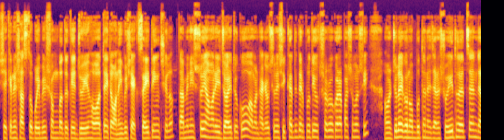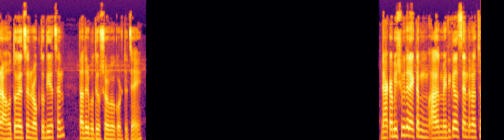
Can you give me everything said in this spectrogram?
সেখানে স্বাস্থ্য পরিবেশ সম্পাদকে জয়ী হওয়াতে এটা অনেক বেশি এক্সাইটিং ছিল। তা আমি নিশ্চয়ই আমার এই জয়টুকু আমার ঢাকা বিশ্ববিদ্যালয়ের শিক্ষার্থীদের প্রতি উৎসর্গ করার পাশাপাশি আমার জুলাই গণ অভ্যুত্থানে যারা শহীদ হয়েছেন, যারা আহত হয়েছেন, রক্ত দিয়েছেন, তাদের প্রতি উৎসর্গ করতে চাই। ঢাকা বিশ্ববিদ্যালয়ে একটা মেডিকেল সেন্টার আছে,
